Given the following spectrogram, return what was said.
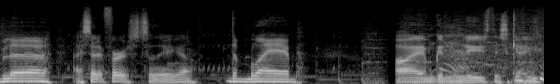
Blah. I said it first, so there you go. The blab. I am going to lose this game.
